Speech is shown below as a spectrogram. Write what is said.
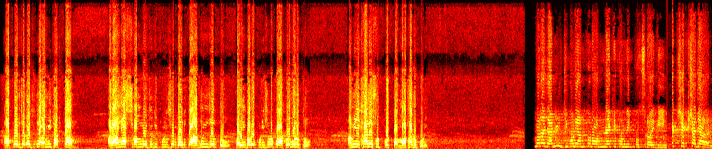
আপনার জায়গায় যদি আমি থাকতাম আর আমার সামনে যদি পুলিশের গাড়িতে আগুন জ্বলতো বা এইভাবে পুলিশের উপর আক্রমণ হতো আমি এখানে শুট করতাম মাথার উপরে। আপনারা জানেন জীবনে আমি কোনো অন্যায়কে কোনোদিন প্রশ্রয় দিই শেখ শাহজাহান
